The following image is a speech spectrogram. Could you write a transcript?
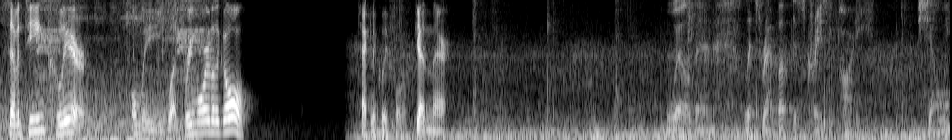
17 clear. Only, what, three more to the goal? Technically four. Getting there. Well then, let's wrap up this crazy party. Shall we?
